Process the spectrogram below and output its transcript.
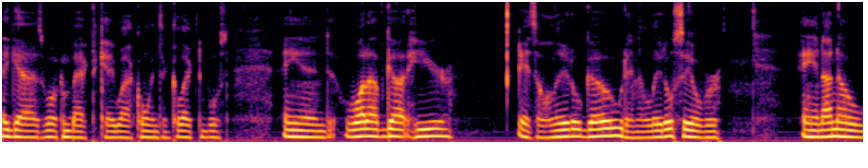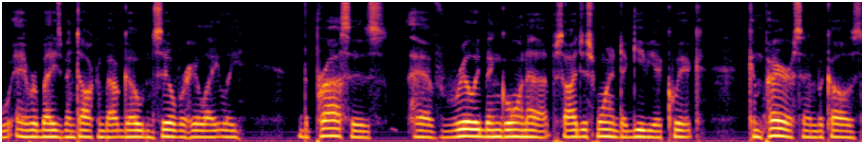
Hey guys, welcome back to KY Coins and Collectibles. And what I've got here is a little gold and a little silver. And I know everybody's been talking about gold and silver here lately. The prices have really been going up, so I just wanted to give you a quick comparison because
